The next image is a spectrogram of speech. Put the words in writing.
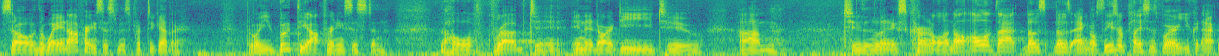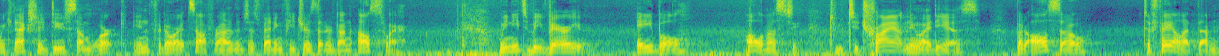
So the way an operating system is put together. the way you boot the operating system, the whole grub to initRD to um, to the Linux kernel and all, all, of that, those, those angles. These are places where you can we can actually do some work in Fedora itself rather than just vetting features that are done elsewhere. We need to be very able, all of us, to, to, to try out new ideas, but also to fail at them.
